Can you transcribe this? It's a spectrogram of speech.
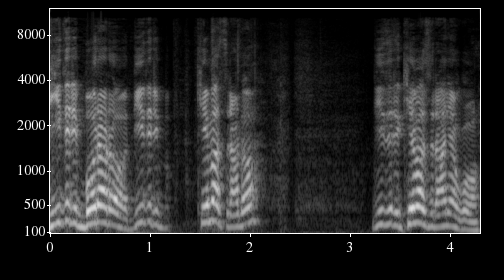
니들이 뭘 알아? 니들이 개맛을 알아? 니들이 개맛을 아냐고.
